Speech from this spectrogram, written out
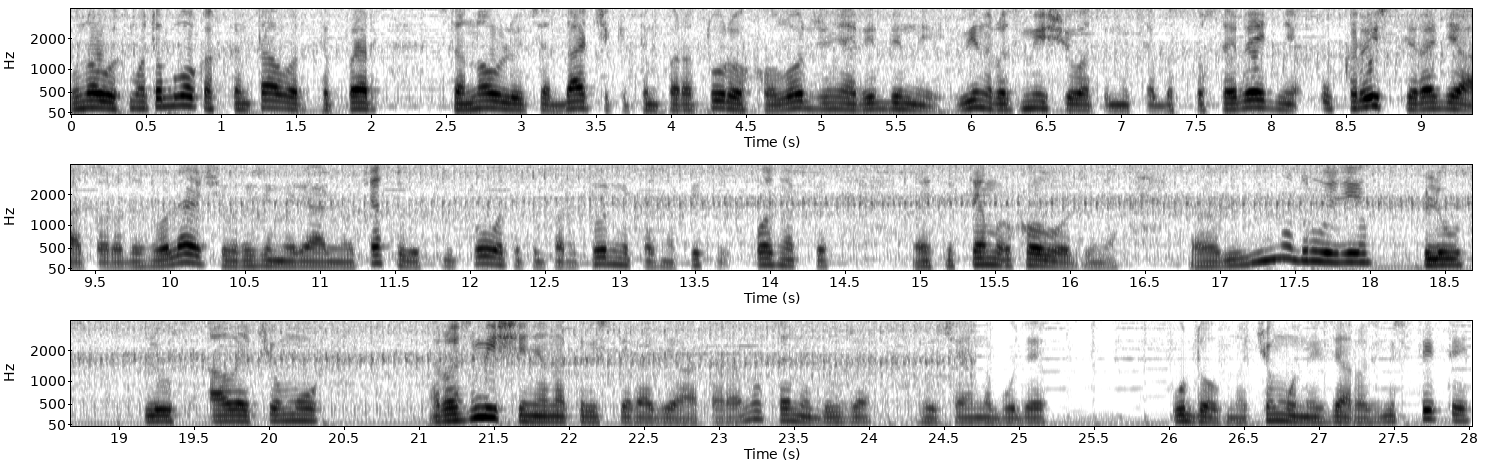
У нових мотоблоках Кентавр тепер встановлюються датчики температури охолодження рідини. Він розміщуватиметься безпосередньо у кришці радіатора, дозволяючи в режимі реального часу відслідковувати температурні познаки, познаки е, системи охолодження. Е, Ну, друзі, плюс, плюс, але чому розміщення на кришці радіатора? Ну, це не дуже, звичайно, буде удобно. Чому не можна розмістити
